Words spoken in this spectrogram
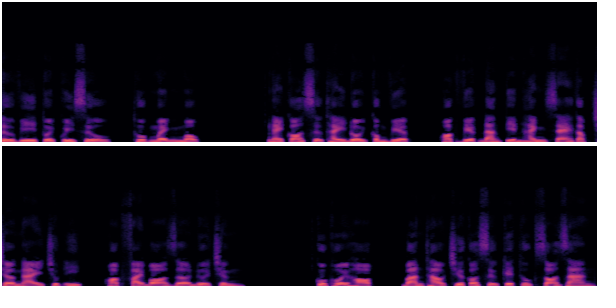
Tử vi tuổi quý sửu, thuộc mệnh mộc. Ngày có sự thay đổi công việc, hoặc việc đang tiến hành sẽ gặp trở ngại chút ít, hoặc phải bỏ dở nửa chừng. Cuộc hội họp, bàn thảo chưa có sự kết thúc rõ ràng.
